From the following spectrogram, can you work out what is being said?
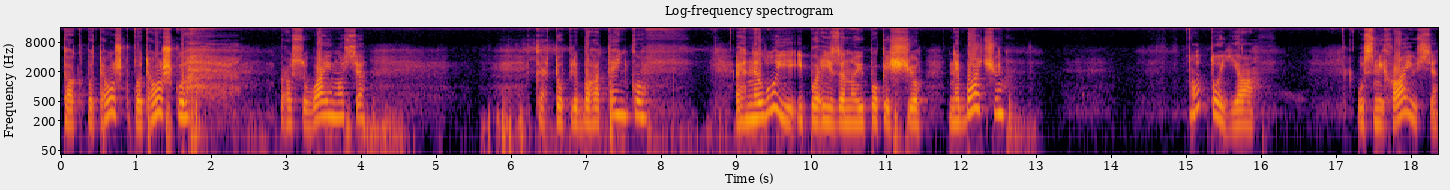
Так, потрошку, потрошку просуваємося. Картоплі багатенько. Гнилої і порізаної поки що не бачу. Ото я усміхаюся.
